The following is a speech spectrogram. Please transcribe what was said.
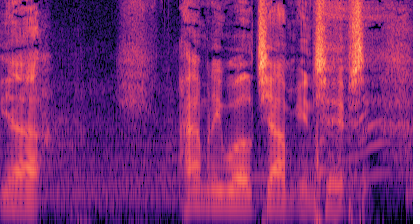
Yeah. How many world championships?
